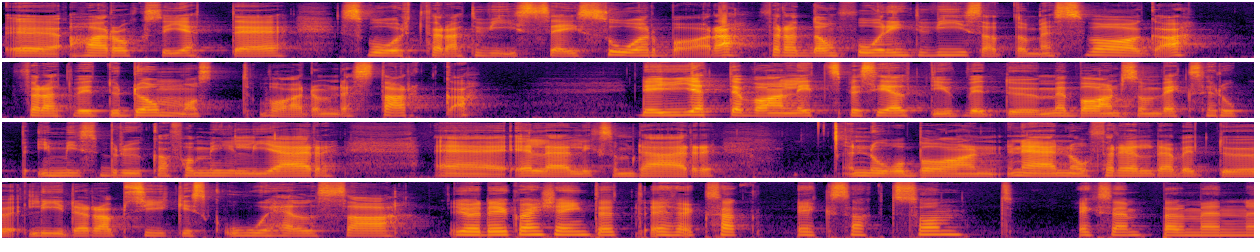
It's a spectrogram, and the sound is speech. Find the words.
eh, har också jättesvårt för att visa sig sårbara, för att de får inte visa att de är svaga, för att vet du, de måste vara de där starka. Det är ju jättevanligt, speciellt typ, vet du, med barn som växer upp i missbrukarfamiljer, eh, eller liksom där nå barn, nej, nå föräldrar vet du, lider av psykisk ohälsa. Ja, det är kanske inte ett, ett exakt, exakt sånt exempel, men,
